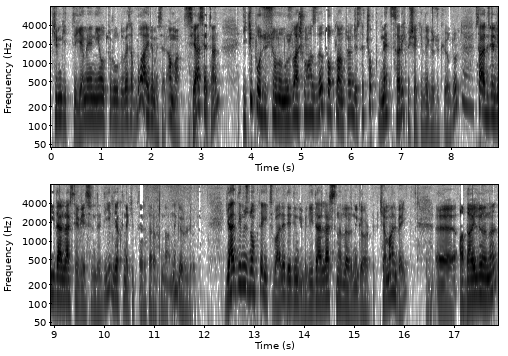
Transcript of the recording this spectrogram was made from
kim gitti, yemeğe niye oturuldu vesaire. Bu ayrı mesele. Ama siyaseten iki pozisyonun uzlaşmazlığı toplantı öncesinde çok net, sarih bir şekilde gözüküyordu. Sadece liderler seviyesinde değil, yakın ekipleri tarafından da görülüyordu. Geldiğimiz nokta itibariyle dediğim gibi liderler sınırlarını gördü. Kemal Bey e, adaylığını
